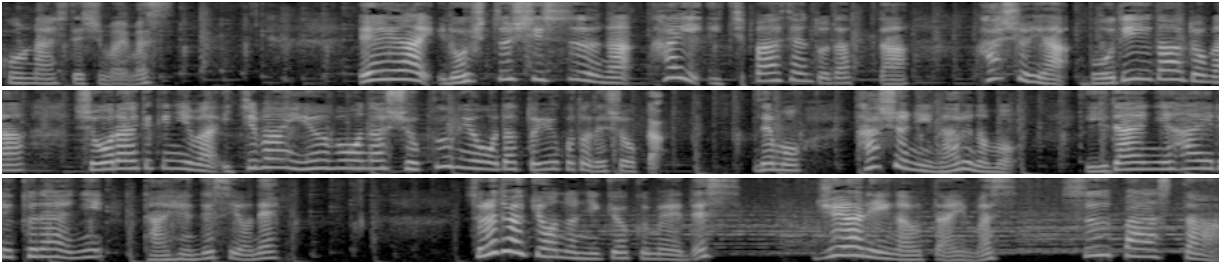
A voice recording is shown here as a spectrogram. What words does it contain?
混乱してしまいます。AI 露出指数が下位1%だった歌手やボディーガードが将来的には一番有望な職業だということでしょうか？でも歌手になるのも偉大に入るくらいに大変ですよね。それでは今日の2曲目です。ジュアリーが歌います。スーパースター。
